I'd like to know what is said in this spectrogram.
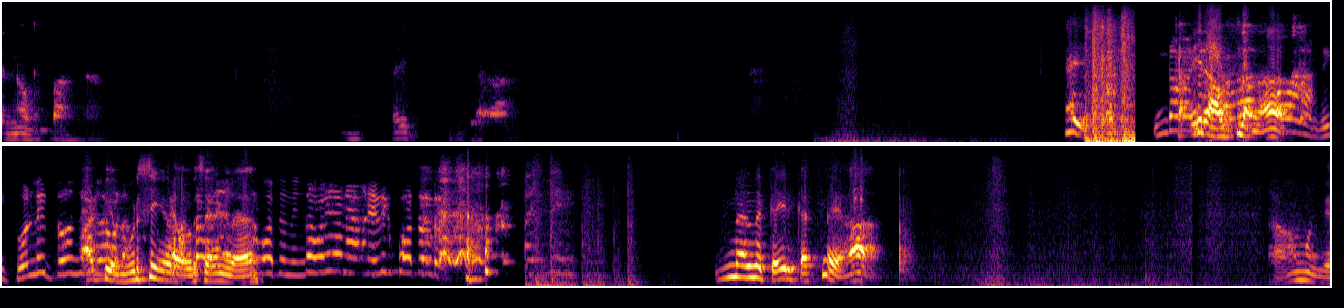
என்ன வைப்பாங்க கயிறு அவுட்லானா ஆட்டிய முடிச்சிங்கடா ஒரு செகண்ட்ல இன்னும் இந்த கயிறு கட்டலையா? ஆமாங்க.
